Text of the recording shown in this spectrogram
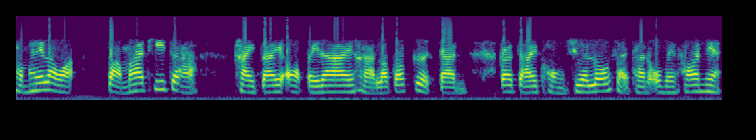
ทำให้เราอะสามารถที่จะ หายใจออกไปได้ค่ะ แล้วก็เกิดการกระจายของเชื้อโรคสายพันธุ์โอไมครอนเนี่ย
